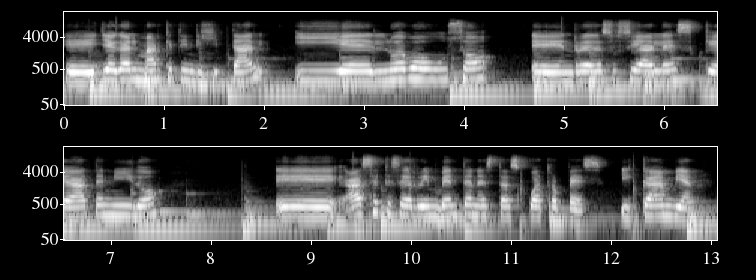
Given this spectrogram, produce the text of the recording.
eh, llega el marketing digital y el nuevo uso en redes sociales que ha tenido eh, hace que se reinventen estas cuatro Ps y cambian.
